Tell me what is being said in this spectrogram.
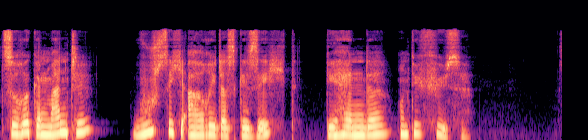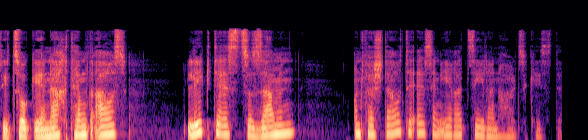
Zurück in Mantel wusch sich Auri das Gesicht, die Hände und die Füße. Sie zog ihr Nachthemd aus, legte es zusammen und verstaute es in ihrer Zedernholzkiste.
